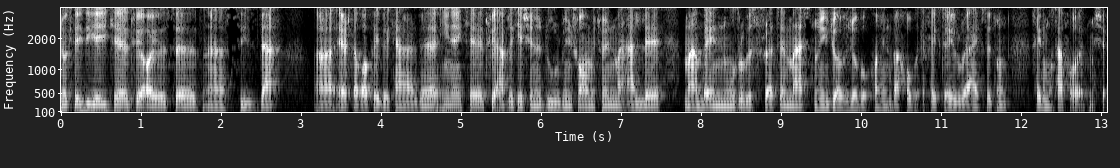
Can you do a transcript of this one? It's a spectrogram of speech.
نکته دیگه ای که توی iOS 13 ارتقا پیدا کرده اینه که توی اپلیکیشن دوربین شما می‌تونید محل منبع نور رو به صورت مصنوعی جابجا بکنید و خب افکتایی روی عکستون خیلی متفاوت میشه.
